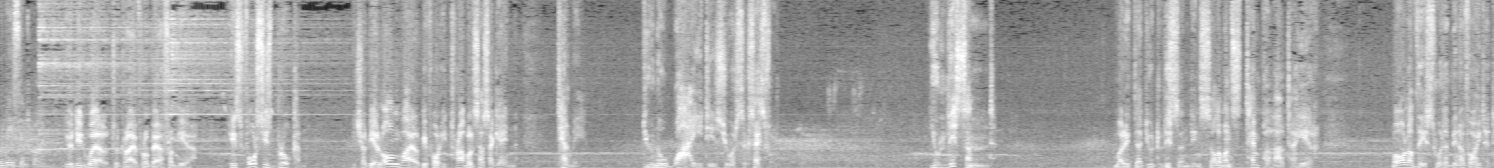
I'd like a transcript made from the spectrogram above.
More recent one. You did well to drive Robert from here. His force is broken. It shall be a long while before he troubles us again. Tell me, do you know why it is you were successful? You listened. Were it that you'd listened in Solomon's temple, Altair, all of this would have been avoided.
